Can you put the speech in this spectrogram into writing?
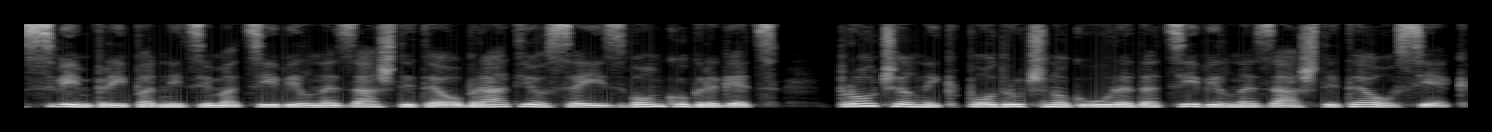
Svim pripadnicima civilne zaštite obratio se i Zvonko Gregec, pročelnik područnog ureda civilne zaštite Osijek.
